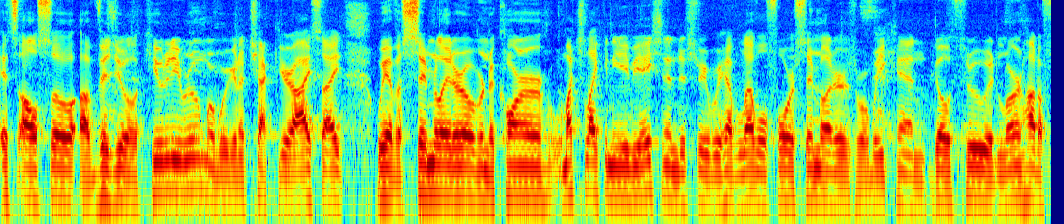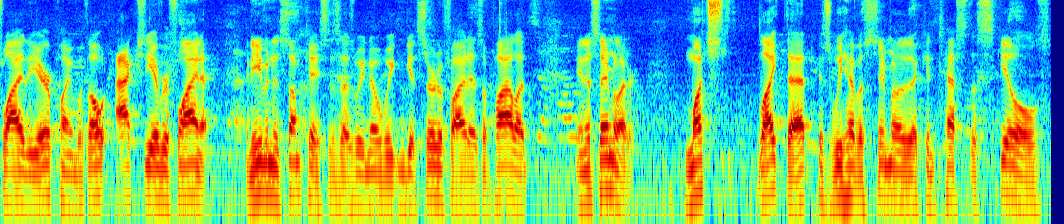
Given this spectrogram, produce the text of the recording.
It's also a visual acuity room where we're going to check your eyesight. We have a simulator over in the corner, much like in the aviation industry, we have level four simulators where we can go through and learn how to fly the airplane without actually ever flying it. And even in some cases, as we know, we can get certified as a pilot in a simulator. Much like that is we have a simulator that can test the skills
